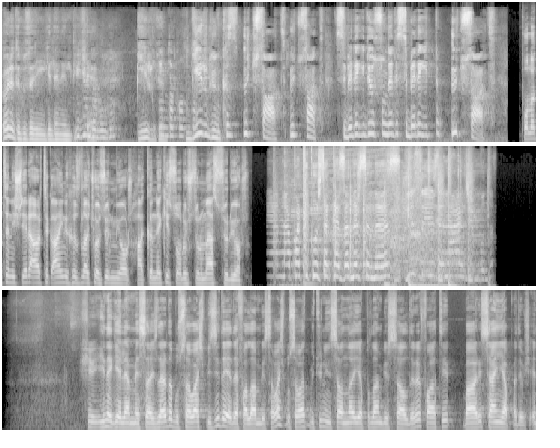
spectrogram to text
Öyle de güzel ilgilenildi Bir ki. günde buldu. Bir gün. buldu. Bir gün kız 3 saat. 3 saat. Siber'e gidiyorsun dedi. Siber'e gittim 3 saat. Polat'ın işleri artık aynı hızla çözülmüyor. Hakkındaki soruşturma sürüyor. Parti kursa kazanırsınız. Enerji. Şimdi yine gelen mesajlarda bu savaş bizi de hedef alan bir savaş. Bu savaş bütün insanlığa yapılan bir saldırı. Fatih bari sen yapma demiş. E,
